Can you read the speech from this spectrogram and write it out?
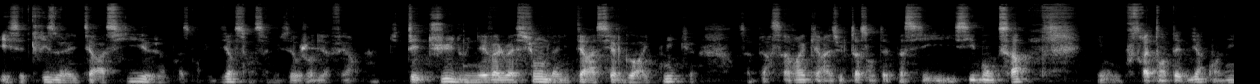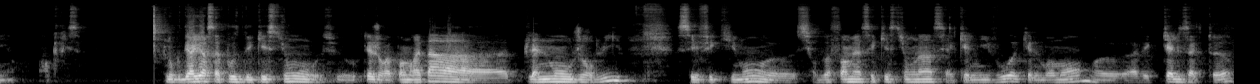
et cette crise de la littératie, j'ai presque envie de dire, si on s'amusait aujourd'hui à faire une petite étude ou une évaluation de la littératie algorithmique, on s'apercevrait que les résultats sont peut-être pas si, bons que ça, et on serait tenté de dire qu'on est en crise. Donc derrière, ça pose des questions auxquelles je ne répondrai pas pleinement aujourd'hui. C'est effectivement, euh, si on doit former à ces questions-là, c'est à quel niveau, à quel moment, euh, avec quels acteurs.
